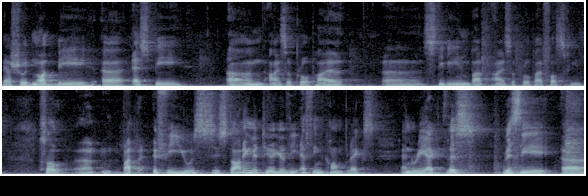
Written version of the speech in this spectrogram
there should not be uh, SB um, isopropyl uh, stibine but isopropylphosphine. So, uh, but if we use the starting material, the ethene complex, and react this with the uh,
